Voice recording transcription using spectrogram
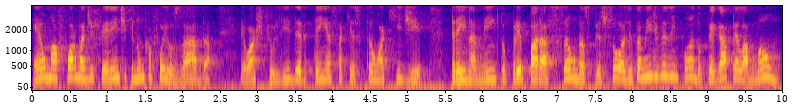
é uma forma diferente que nunca foi usada. Eu acho que o líder tem essa questão aqui de treinamento, preparação das pessoas e também de vez em quando pegar pela mão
